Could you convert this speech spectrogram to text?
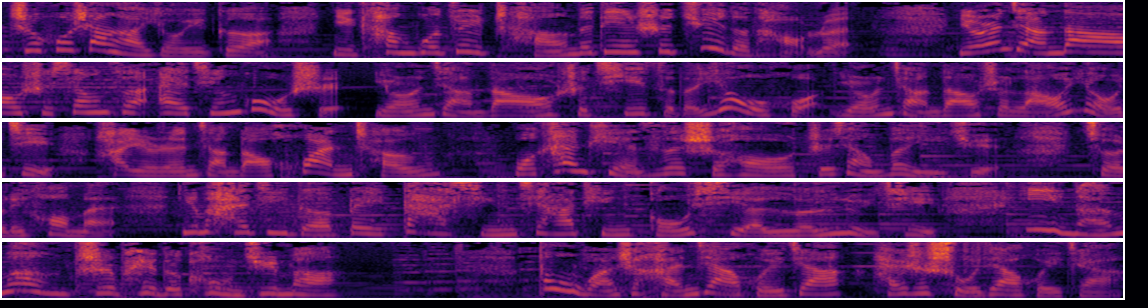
知乎上啊有一个你看过最长的电视剧的讨论，有人讲到是乡村爱情故事，有人讲到是妻子的诱惑，有人讲到是老友记，还有人讲到换乘。我看帖子的时候只想问一句：九零后们，你们还记得被大型家庭狗血伦理剧意难忘支配的恐惧吗？不管是寒假回家还是暑假回家，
